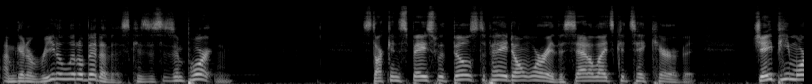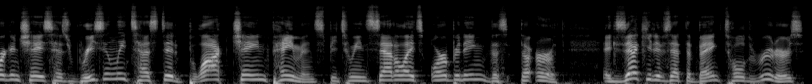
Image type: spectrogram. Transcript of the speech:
I'm going to read a little bit of this because this is important. Stuck in space with bills to pay? Don't worry, the satellites could take care of it. JP Morgan Chase has recently tested blockchain payments between satellites orbiting the, the, Earth. Executives at the bank told Reuters,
